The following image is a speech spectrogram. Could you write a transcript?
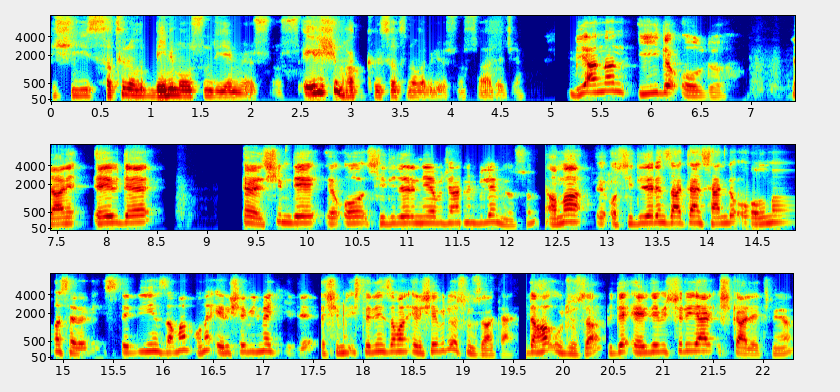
bir şeyi satın alıp benim olsun diyemiyorsunuz. Erişim hakkı satın alabiliyorsunuz sadece. bir yandan iyi de oldu. Yani evde evet şimdi e, o CD'lerin ne yapacağını bilemiyorsun. Ama e, o CD'lerin zaten sende olma sebebi istediğin zaman ona erişebilmek idi. E, şimdi istediğin zaman erişebiliyorsun zaten. Daha ucuza. Bir de evde bir sürü yer işgal etmiyor.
